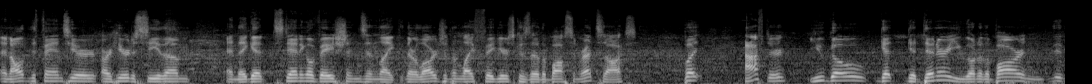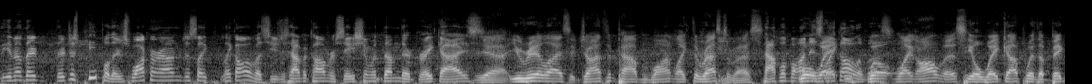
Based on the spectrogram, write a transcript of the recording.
and all the fans here are here to see them, and they get standing ovations, and like they're larger than life figures because they're the Boston Red Sox. But after you go get get dinner, you go to the bar, and you know they're they're just people. They're just walking around just like like all of us. You just have a conversation with them. They're great guys. Yeah, you realize that Jonathan Papelbon, like the rest of us, Papelbon is like all of us. like all of us, he'll wake up with a big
